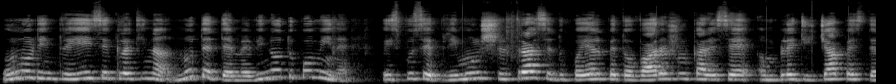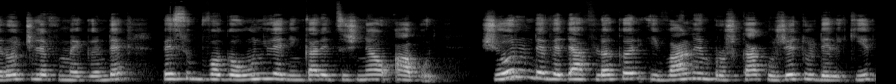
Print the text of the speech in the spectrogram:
Unul dintre ei se clătină. Nu te teme, vino după mine!" Îi spuse primul și îl trase după el pe tovarășul care se împlegicea peste rocile fumegânde, pe sub văgăunile din care țâșneau aburi. Și oriunde vedea flăcări, Ivan le împroșca cu jetul de lichid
